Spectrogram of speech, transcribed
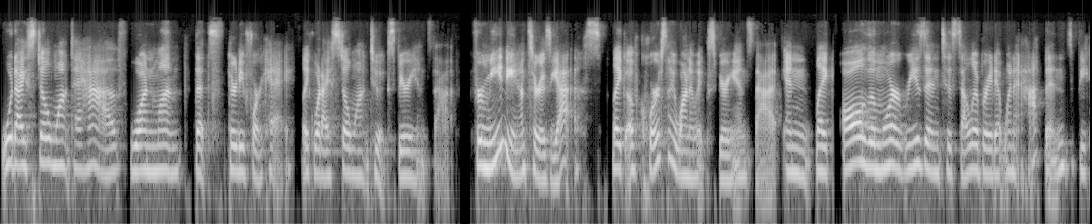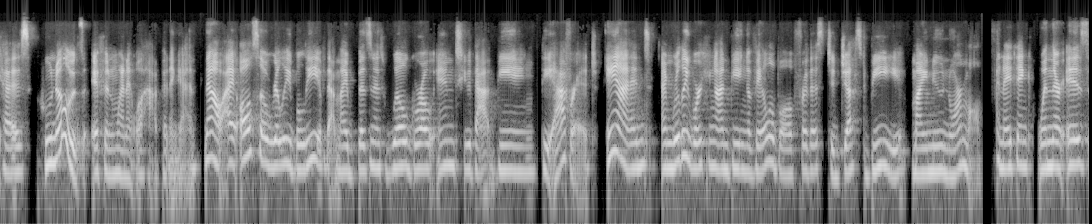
would I still want to have one month that's 34K? Like, would I still want to experience that? For me, the answer is yes. Like, of course, I want to experience that. And like, all the more reason to celebrate it when it happens because who knows if and when it will happen again. Now, I also really believe that my business will grow into that being the average. And I'm really working on being available for this to just be my new normal. And I think when there is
